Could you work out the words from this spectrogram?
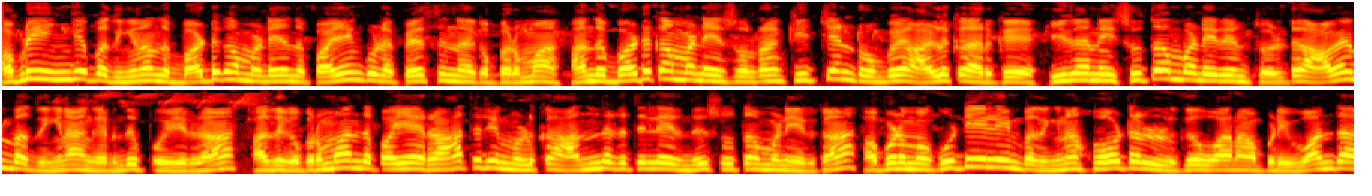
அப்படியே இங்க பாத்தீங்கன்னா அந்த பட்டுக்கா அந்த பையன் கூட பேசினதுக்கு அப்புறமா அந்த படுக்காமண்டையை சொல்றான் கிச்சன் ரொம்ப அழுக்கா இருக்கு. இதை நீ சுத்தம் பண்ணிடுன்னு சொல்லிட்டு அவன் பாத்தீங்கன்னா அங்க இருந்து போயிடுறான். அதுக்கப்புறமா அந்த பையன் ராத்திரி முழுக்க அந்த இடத்துல இருந்து சுத்தம் பண்ணியிருக்கான். அப்ப நம்ம குட்டியிலையும் பாத்தீங்கன்னா ஹோட்டலுக்கு வரான். அப்படி வந்தா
